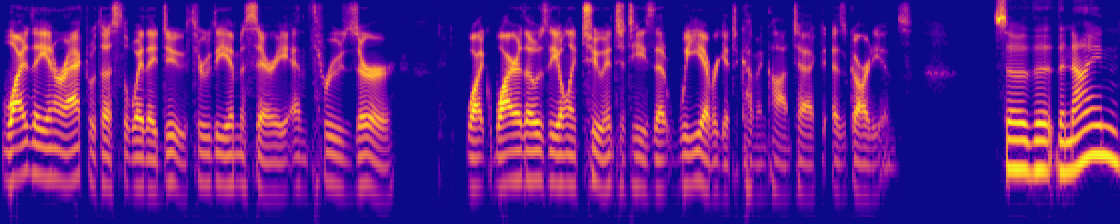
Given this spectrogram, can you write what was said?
Why do they interact with us the way they do through the emissary and through Xur? Like, why are those the only two entities that we ever get to come in contact as guardians? So the the nine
